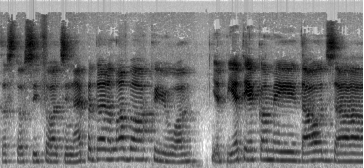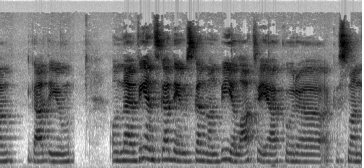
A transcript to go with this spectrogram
tas to situāciju nepadara labāku, jo ir pietiekami daudz gadījumu. Un viens gadījums gan man bija Latvijā, kur, kas man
